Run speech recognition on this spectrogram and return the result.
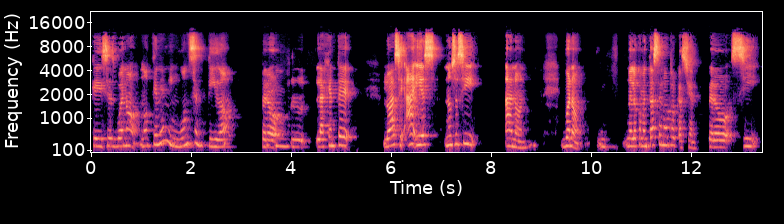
que dices, bueno, no tiene ningún sentido, pero la gente lo hace. Ah, y es, no sé si, ah, no, bueno, me lo comentaste en otra ocasión, pero si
